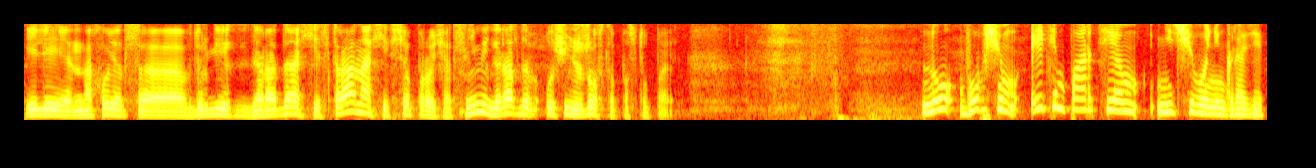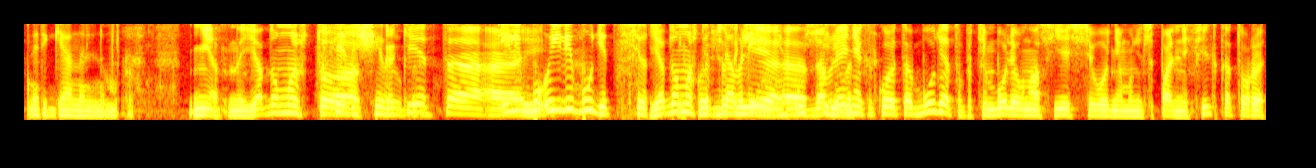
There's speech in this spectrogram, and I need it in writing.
или находятся в других городах и странах и все прочее. С ними гораздо очень жестко поступают. Ну, в общем, этим партиям ничего не грозит на региональном уровне. Нет, ну, я думаю, что какие-то... Или, э, или будет все-таки Я думаю, что все-таки давление, давление какое-то будет, тем более у нас есть сегодня муниципальный фильтр, который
